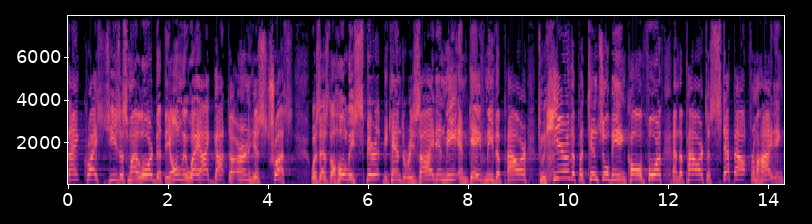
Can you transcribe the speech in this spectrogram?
thank Christ Jesus my Lord that the only way I got to earn his trust was as the Holy Spirit began to reside in me and gave me the power to hear the potential being called forth and the power to step out from hiding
